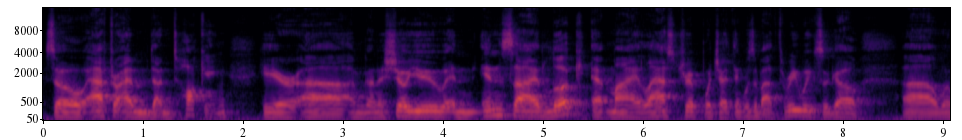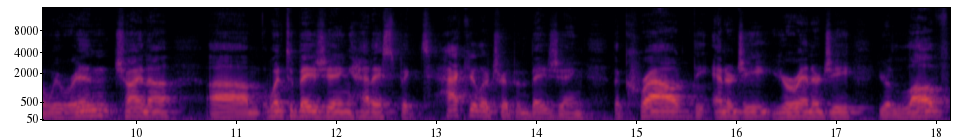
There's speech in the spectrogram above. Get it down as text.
So after I'm done talking here, uh, I'm going to show you an inside look at my last trip, which I think was about three weeks ago uh, when we were in China. Um, went to Beijing, had a spectacular trip in Beijing. The crowd, the energy, your energy, your love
